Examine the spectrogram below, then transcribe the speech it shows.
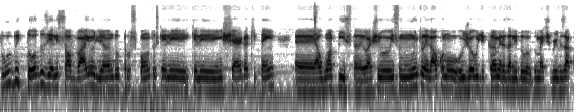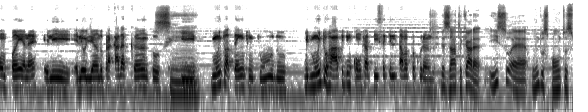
tudo e todos e ele só vai olhando pros pontos que ele, que ele enxerga que tem é, alguma pista. Eu acho isso muito legal como o jogo de câmeras ali do, do Matt Reeves acompanha, né? Ele, ele olhando pra cada canto Sim. e muito atento em tudo. E muito rápido encontra a pista que ele tava procurando. Exato, cara, isso é um dos pontos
